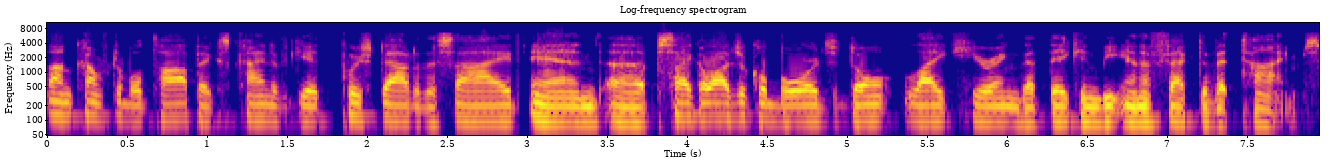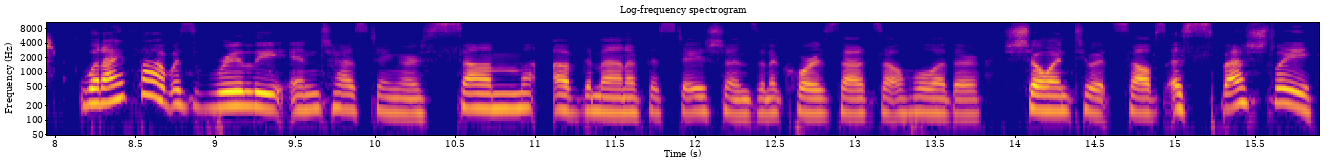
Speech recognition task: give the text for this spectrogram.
uncomfortable topics kind of get pushed out of the side, and uh, psychological boards don't like hearing that they can be ineffective at times. What I thought was really interesting are some of the manifestations, and of course, that's a whole other show unto itself, especially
